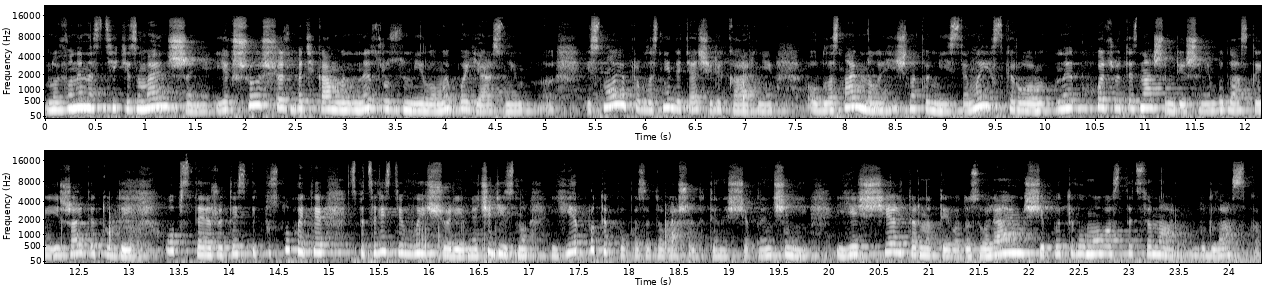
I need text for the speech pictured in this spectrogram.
ну вони настільки зменшені. Якщо щось батькам не зрозуміло, ми пояснюємо. Е, Існує при обласній дитячій лікарні, обласна імунологічна комісія. Ми їх скеруємо. Не погоджуйтесь з нашим рішенням, будь ласка, їжджайте туди, обстежуйтесь і послухайте спеціалістів вищого рівня. Чи дійсно є протипокази до вашої дитини щеплень, чи ні? Є ще альтернатива. Дозволяємо щепити в умовах стаціонару. Будь ласка,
